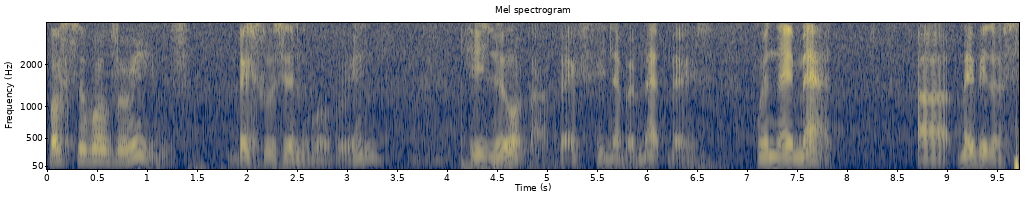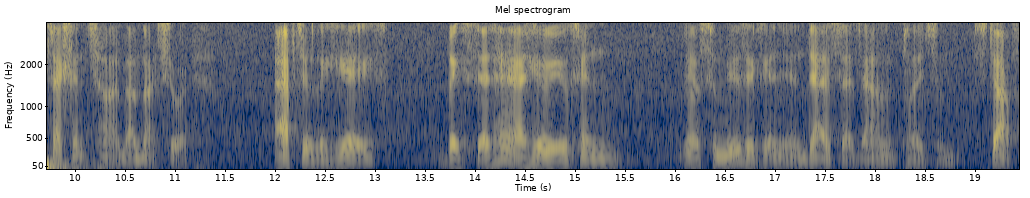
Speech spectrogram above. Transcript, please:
booked the Wolverines. Bix was in the Wolverines. He knew about Bix. He never met Bix. When they met, uh, maybe the second time, I'm not sure, after the gig, Bix said, hey, I hear you can have some music in you. And Dad sat down and played some stuff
